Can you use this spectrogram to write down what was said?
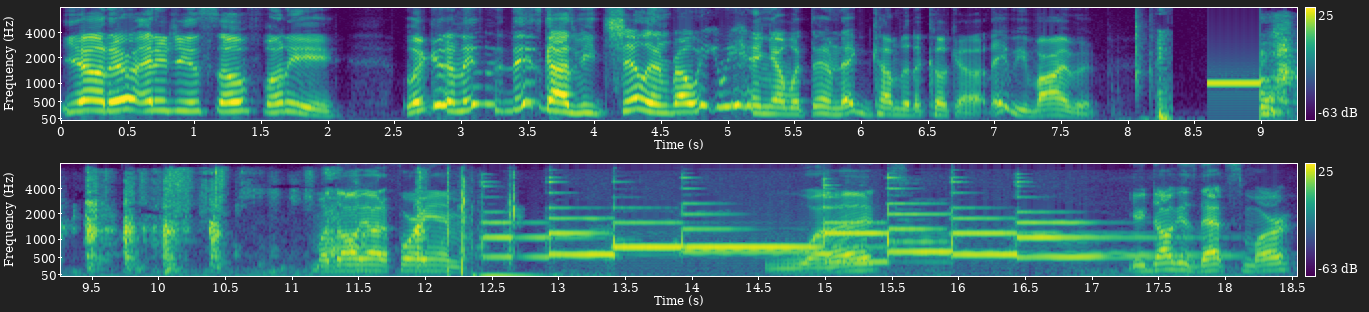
Yo, their energy is so funny. Look at them. These, these guys be chilling, bro. We, we hang out with them. They can come to the cookout. They be vibing. My dog out at 4 a.m. What? Your dog is that smart?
